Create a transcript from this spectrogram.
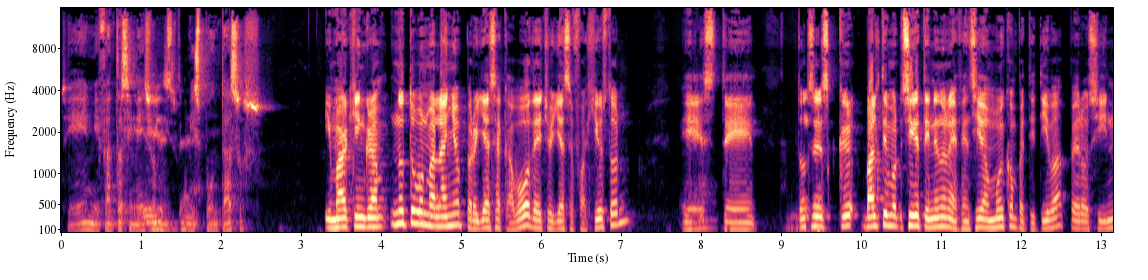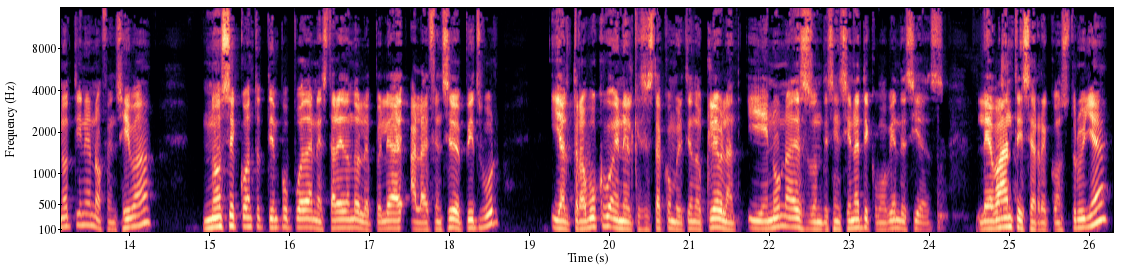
Sí, mi fantasy me hizo mis, mis puntazos. Y Mark Ingram no tuvo un mal año, pero ya se acabó. De hecho, ya se fue a Houston. Este, entonces, Baltimore sigue teniendo una defensiva muy competitiva, pero si no tienen ofensiva, no sé cuánto tiempo puedan estar ahí dándole pelea a la defensiva de Pittsburgh y al trabuco en el que se está convirtiendo Cleveland. Y en una de esas donde Cincinnati, como bien decías, levanta y se reconstruya,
